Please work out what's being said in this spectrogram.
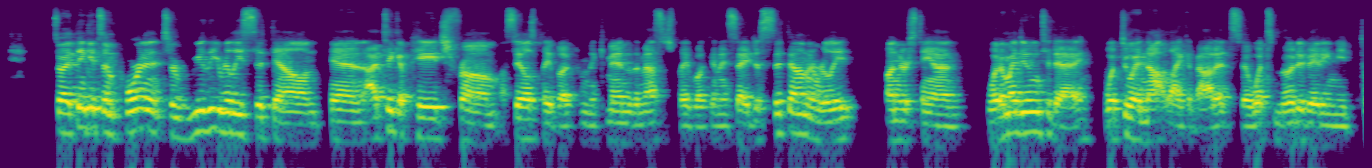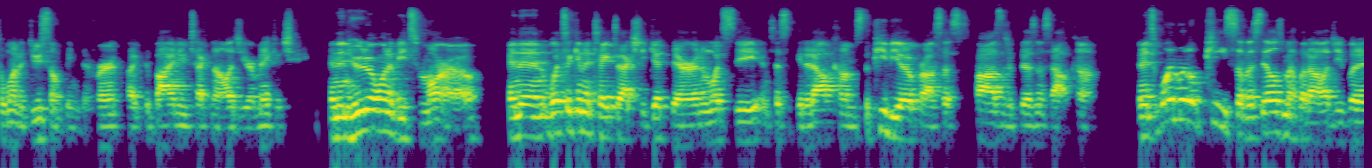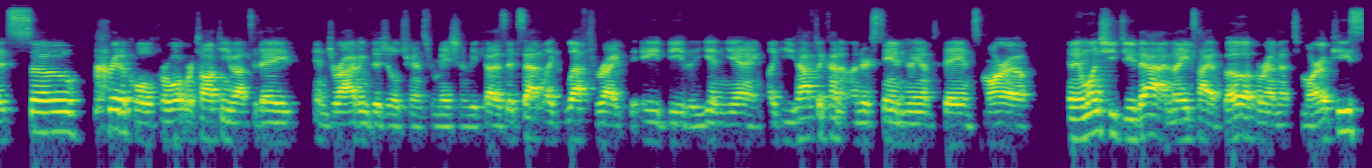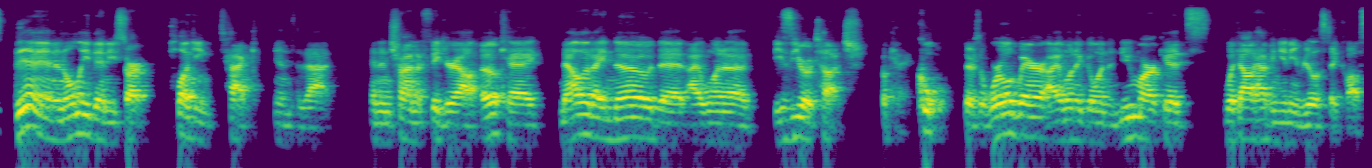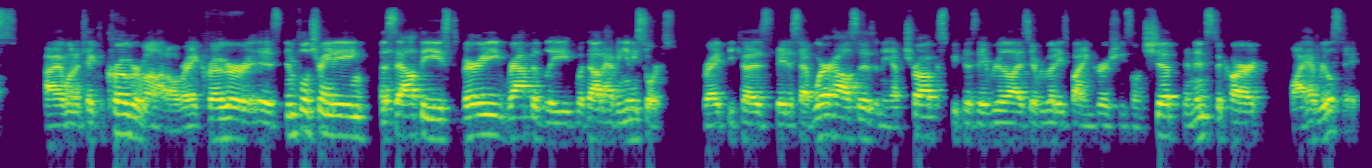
So I think it's important to really, really sit down and I take a page from a sales playbook from the command of the message playbook and I say, just sit down and really understand what am I doing today? What do I not like about it? So, what's motivating me to want to do something different, like to buy new technology or make a change? And then, who do I want to be tomorrow? And then, what's it going to take to actually get there? And what's the anticipated outcomes? The PBO process, positive business outcome. And it's one little piece of a sales methodology, but it's so critical for what we're talking about today in driving digital transformation because it's that like left, right, the A, B, the yin yang. Like you have to kind of understand who I am today and tomorrow and then once you do that, now you tie a bow up around that tomorrow piece, then and only then you start plugging tech into that and then trying to figure out, okay, now that I know that I want to be zero touch, okay, cool. There's a world where I want to go into new markets without having any real estate costs. I want to take the Kroger model, right? Kroger is infiltrating the Southeast very rapidly without having any stores, right? Because they just have warehouses and they have trucks because they realize everybody's buying groceries on Shipt and Instacart why have real estate?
